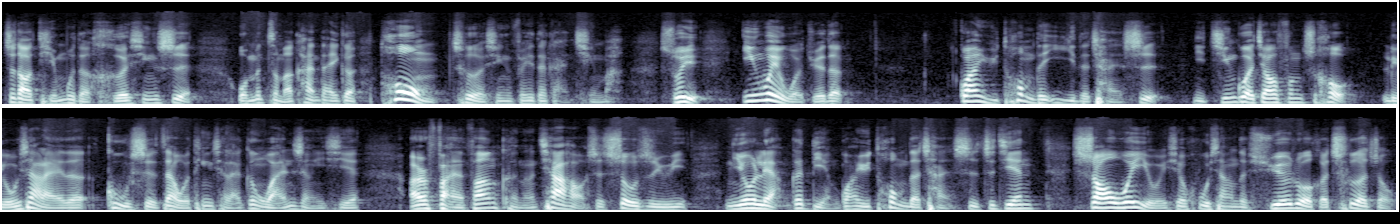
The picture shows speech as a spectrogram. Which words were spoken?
这道题目的核心是我们怎么看待一个痛彻心扉的感情嘛。所以，因为我觉得关于痛的意义的阐释，你经过交锋之后留下来的故事，在我听起来更完整一些。而反方可能恰好是受制于你有两个点关于痛的阐释之间稍微有一些互相的削弱和掣肘，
